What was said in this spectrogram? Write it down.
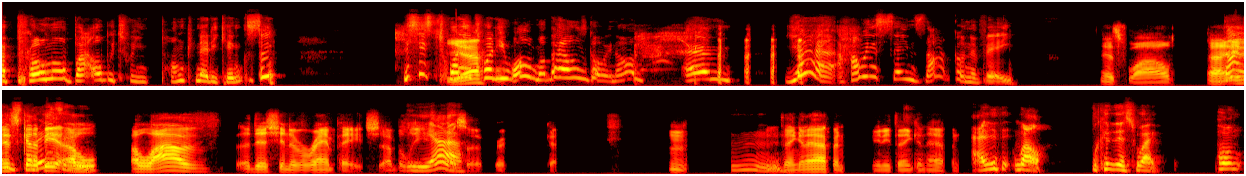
a promo battle between Punk and Eddie Kingston. This is Yeah. 2021. What the hell's going on? Um, yeah, how insane is that gonna be? it's wild. Uh, and it's going to be a, a live edition of Rampage, I believe. Yeah. Also. Mm. Anything can happen. Anything can happen. anything. Well, look at it this way: Punk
